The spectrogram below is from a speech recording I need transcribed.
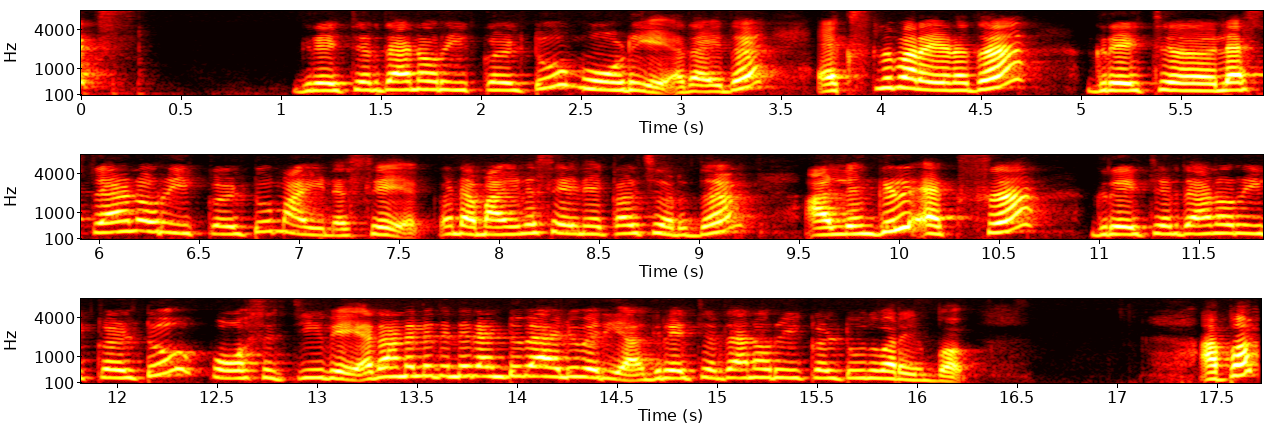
X greater than or equal to mod A അതായത് എക്സ് എന്ന് പറയുന്നത് great less than or equal to minus A കണ്ട? മൈനസ് എനേക്കാൾ ചെറുത്. അല്ലെങ്കിൽ X greater than or equal to positive A അതാണല്ലോ ഇതിന്റെ രണ്ട് വാല്യൂ വരിക. Greater than or equal to എന്ന് പറയുമ്പോൾ അപ്പം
